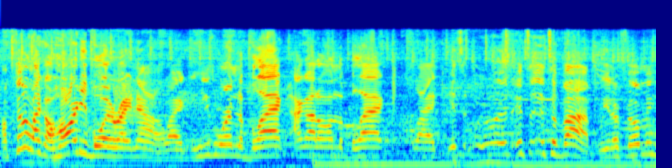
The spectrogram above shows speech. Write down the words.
I'm feeling like a Hardy boy right now. Like he's wearing the black, I got on the black. Like it's it's it's a vibe. You know, feel me?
